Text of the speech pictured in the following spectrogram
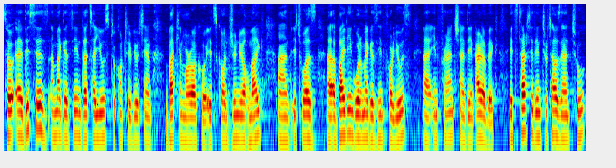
So uh, this is a magazine that I used to contribute in back in Morocco. It's called Junior Mag, and it was a bilingual magazine for youth uh, in French and in Arabic. It started in 2002,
